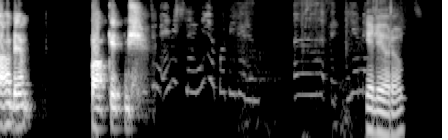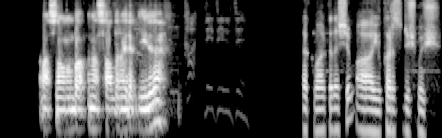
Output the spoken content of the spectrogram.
Aha benim bak gitmiş. Geliyorum. Aslında onun buff'ına saldıraydık iyiydi de. Takım arkadaşım. Aa yukarısı düşmüş.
